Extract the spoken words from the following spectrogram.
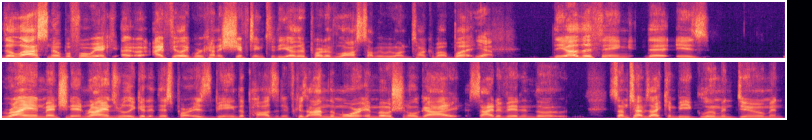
the last note before we, I, I feel like we're kind of shifting to the other part of lost topic we want to talk about. But yeah, the other thing that is Ryan mentioned it, and Ryan's really good at this part is being the positive because I'm the more emotional guy side of it, and the sometimes I can be gloom and doom, and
